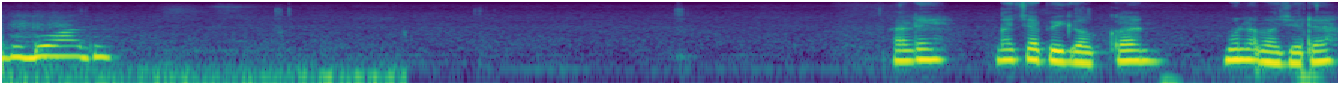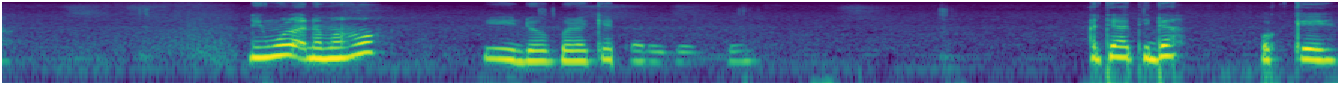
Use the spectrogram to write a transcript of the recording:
Sudah bawa aduh. Ale, ngaca pigaw kan? Mula maju dah. Ning mula nama ho. Ido, boleh kita dari dokter. Hati-hati dah. Oke.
